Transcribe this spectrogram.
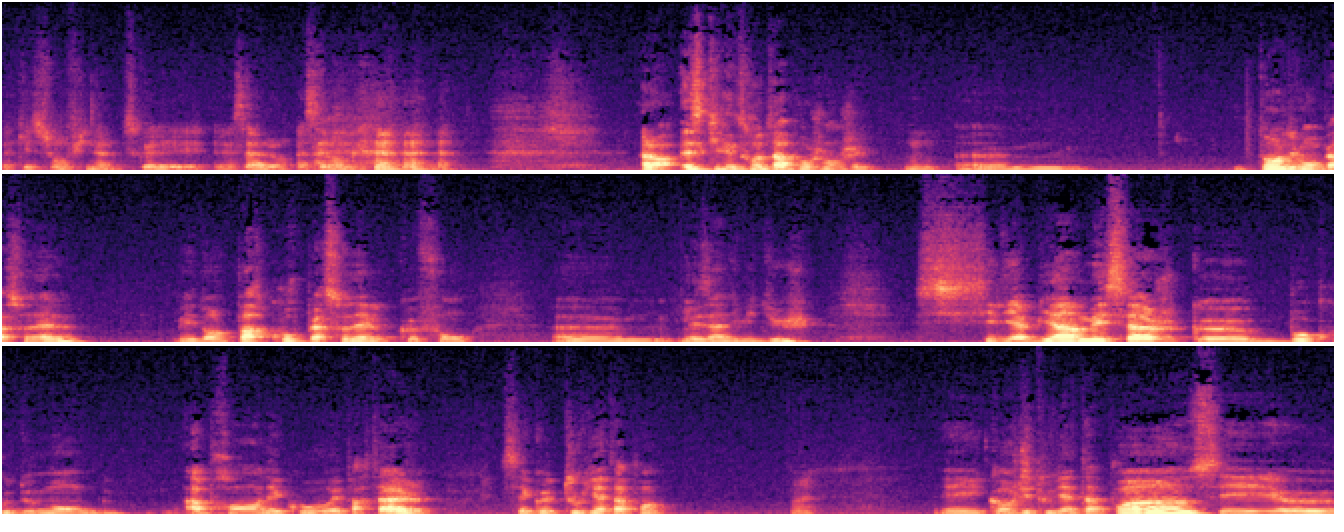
la question finale, parce qu'elle est, elle est assez longue-. Alors, est-ce qu'il est trop tard pour changer? Mm. Euh, Dans le développement personnel, mais dans le parcours personnel que font euh, les individus, s'il y a bien un message que beaucoup de monde apprend, découvre et partage, c'est que tout vient à point. Ouais. Et quand je dis tout vient à point, c'est euh,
